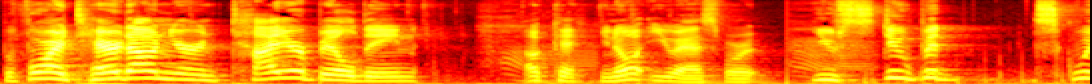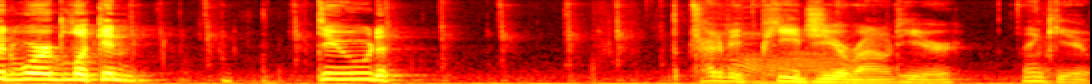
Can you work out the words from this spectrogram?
before I tear down your entire building. Okay, you know what? You asked for it. You stupid Squidward looking dude. I'm trying to be PG around here. Thank you.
